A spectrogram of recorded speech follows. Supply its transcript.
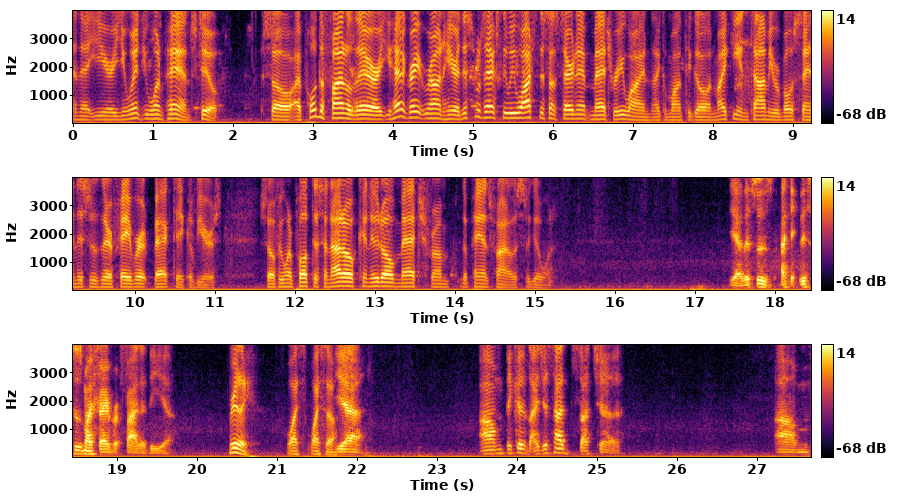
in that year, you went, you won Pans too. So I pulled the final there. You had a great run here. This was actually we watched this on Saturday Night Match Rewind like a month ago, and Mikey and Tommy were both saying this is their favorite back take of yours. So if we want to pull up the Renato Canuto match from the Pans final, this is a good one. yeah this was i think this was my favorite fight of the year Really? Why? Why so? yeah um because i just had such a um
